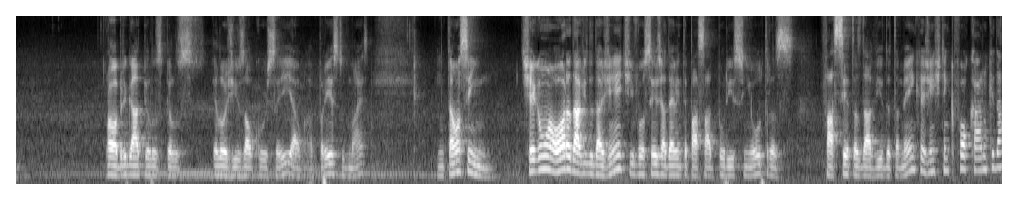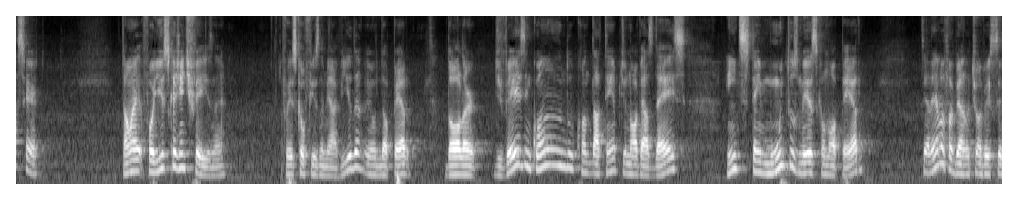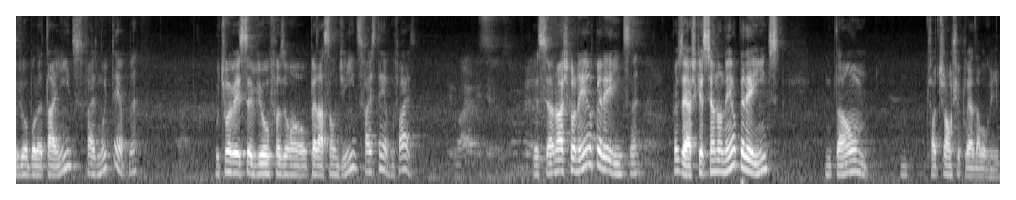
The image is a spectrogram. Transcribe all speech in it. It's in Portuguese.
ó, obrigado pelos, pelos elogios ao curso aí, ao, preço e tudo mais. Então, assim, chega uma hora da vida da gente, e vocês já devem ter passado por isso em outras facetas da vida também, que a gente tem que focar no que dá certo. Então, é, foi isso que a gente fez, né? Foi isso que eu fiz na minha vida. Eu ainda opero dólar de vez em quando, quando dá tempo, de 9 às 10. Índice tem muitos meses que eu não opero. Você lembra, Fabiano, a última vez que você viu o boletar índice? Faz muito tempo, né? Última vez que você viu fazer uma operação de índice? Faz tempo, faz? Esse ano eu acho que eu nem operei índice, né? Pois é, acho que esse ano eu nem operei índice. Então, só tirar um chiclete da boca.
